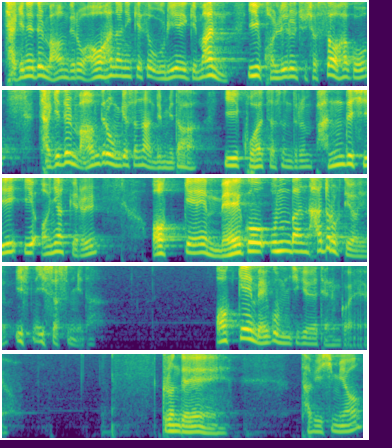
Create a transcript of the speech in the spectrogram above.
자기네들 마음대로 어 하나님께서 우리에게만 이 권리를 주셨어 하고 자기들 마음대로 옮겨서는 안 됩니다. 이 고핫 자손들은 반드시 이 언약궤를 어깨에 메고 운반하도록 되어 있- 있었습니다. 어깨에 메고 움직여야 되는 거예요. 그런데 다윗이며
